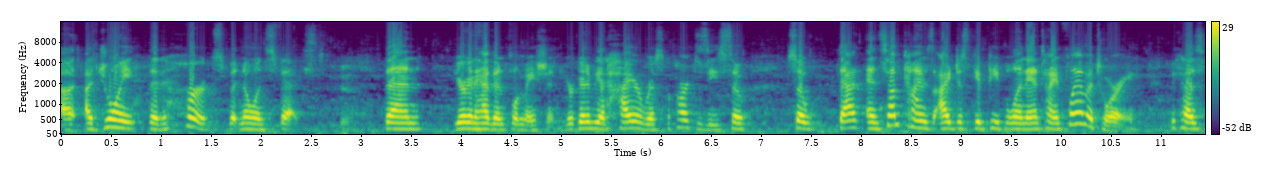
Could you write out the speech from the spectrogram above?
a, a joint that hurts but no one's fixed, Yeah. then you're going to have inflammation. You're going to be at higher risk of heart disease. So, so that, and sometimes I just give people an anti-inflammatory because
